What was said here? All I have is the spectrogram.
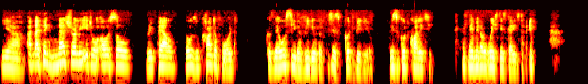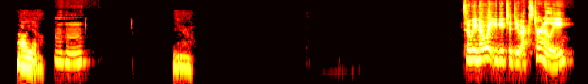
yeah, and I think naturally it will also repel those who can't afford because they all see the video that this is good video, this is good quality. maybe not waste this guy's time. Oh yeah. Mm-hmm. Yeah. So we know what you need to do externally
